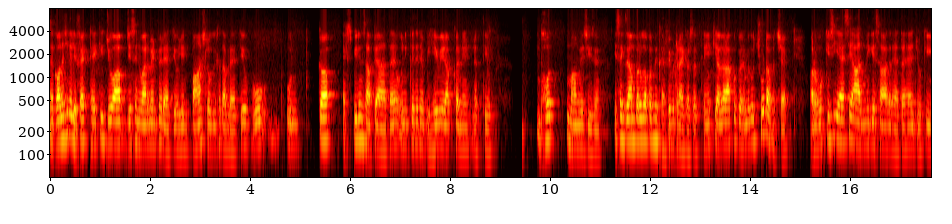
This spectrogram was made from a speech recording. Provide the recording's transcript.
साइकोलॉजिकल इफ़ेक्ट है कि जो आप जिस इन्वायरमेंट में रहते हो, जिन पाँच लोगों के साथ आप रहते हो, वो उन का एक्सपीरियंस आप पे आता है, उनके तरह बिहेवियर आप करने लगती हो, बहुत मामूली चीज़ है। इस एग्ज़ाम्पल को आप अपने घर पे भी ट्राई कर सकते हैं कि अगर आपको घर में कोई छोटा बच्चा है और वो किसी ऐसे आदमी के साथ रहता है जो कि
